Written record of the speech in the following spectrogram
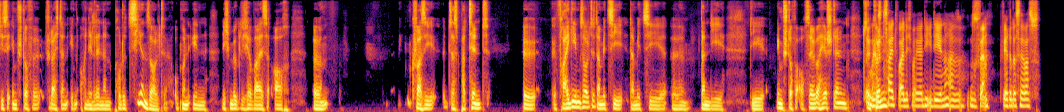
diese Impfstoffe vielleicht dann eben auch in den Ländern produzieren sollte, ob man ihnen nicht möglicherweise auch ähm, quasi das Patent äh, freigeben sollte, damit sie, damit sie äh, dann die, die Impfstoffe auch selber herstellen äh, Zumindest können. Zeitweilig war ja die Idee, ne? Also insofern wäre das ja was,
